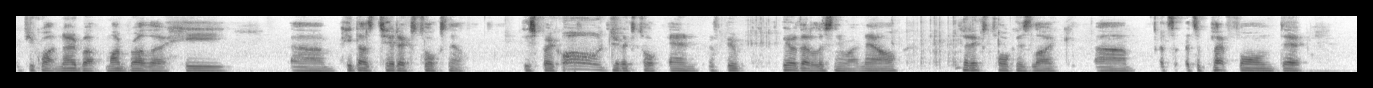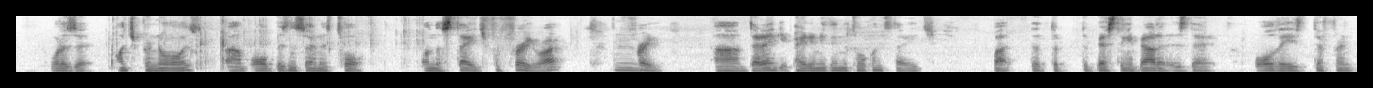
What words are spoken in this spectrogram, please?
if you quite know, but my brother he um, he does TEDx talks now. He spoke Oh, on TEDx talk, and if people, people that are listening right now, TEDx talk is like um, it's it's a platform that what is it? Entrepreneurs, um, all business owners talk on the stage for free, right? For Mm. free. Um, they don't get paid anything to talk on stage, but the, the the best thing about it is that all these different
